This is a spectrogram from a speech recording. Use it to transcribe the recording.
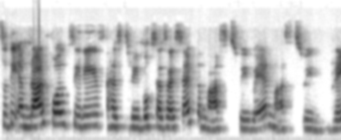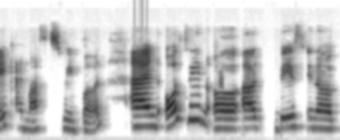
So the Emerald Fall series has three books, as I said: the Masks We Wear, Masks We Break, and Masks We Burn. And all three uh, are based in a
